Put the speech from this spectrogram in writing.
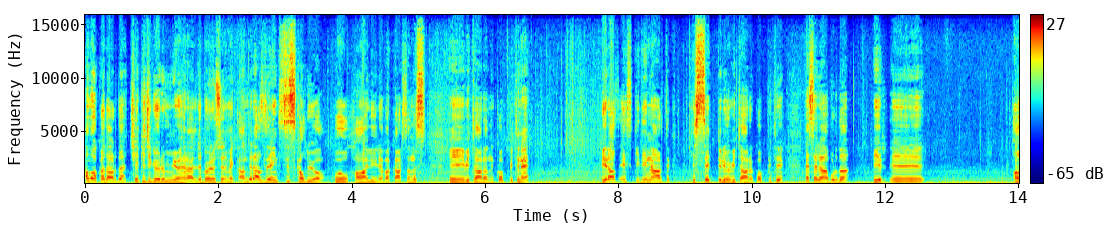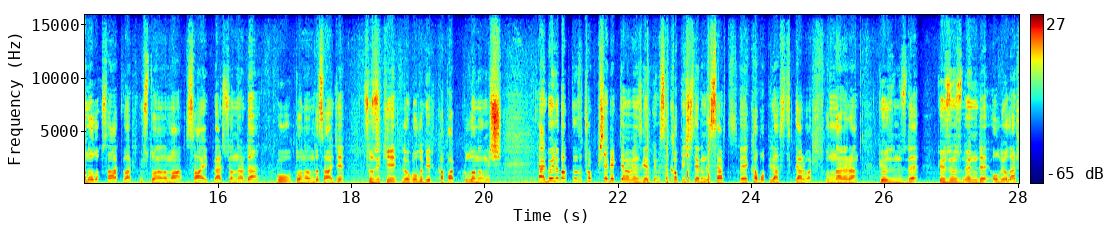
Ama o kadar da çekici görünmüyor herhalde. Böyle söylemek lazım. Biraz renksiz kalıyor bu haliyle bakarsanız. E, Vitara'nın kokpitine biraz eskidiğini artık hissettiriyor Vitara kokpiti. Mesela burada bir e, analog saat var üst donanıma sahip versiyonlarda. Bu donanımda sadece Suzuki logolu bir kapak kullanılmış. Yani böyle baktığınızda çok bir şey beklememeniz gerekiyor. Mesela kapı içlerinde sert ve kaba plastikler var. Bunlar her an gözünüzde, gözünüzün önünde oluyorlar.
